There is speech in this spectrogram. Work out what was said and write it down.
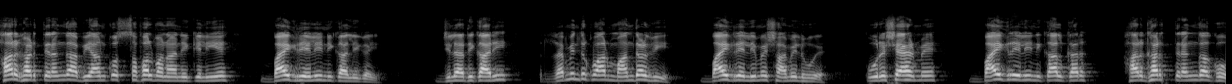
हर घर तिरंगा अभियान को सफल बनाने के लिए बाइक रैली निकाली गई। जिलाधिकारी रविंद्र कुमार मांदड़ भी बाइक रैली में शामिल हुए। पूरे शहर में बाइक रैली निकालकर हर घर तिरंगा को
